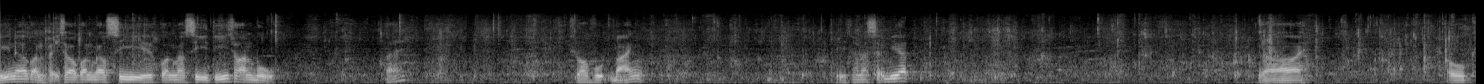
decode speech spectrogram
Tí nữa, còn phải cho con Melsi con Melsi tí cho ăn bù. Đấy. Cho vụn bánh. Thì cho nó sẽ biết. Rồi. Ok.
